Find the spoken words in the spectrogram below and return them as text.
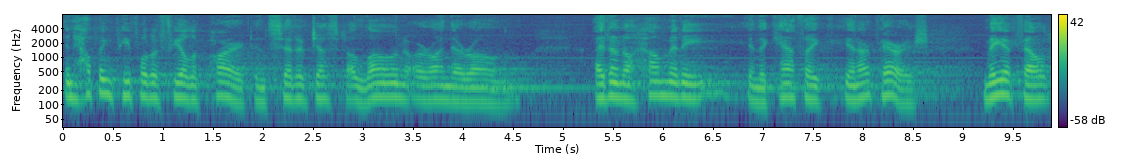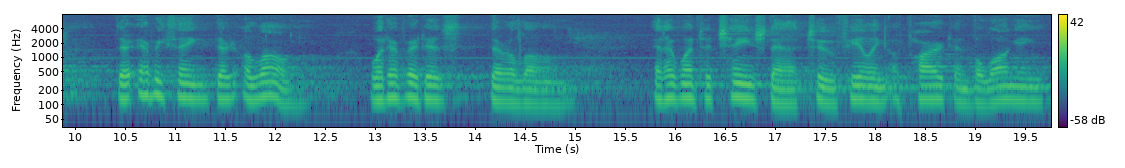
in helping people to feel a part instead of just alone or on their own. I don't know how many in the Catholic, in our parish, may have felt they're everything, they're alone. Whatever it is, they're alone. And I want to change that to feeling a part and belonging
